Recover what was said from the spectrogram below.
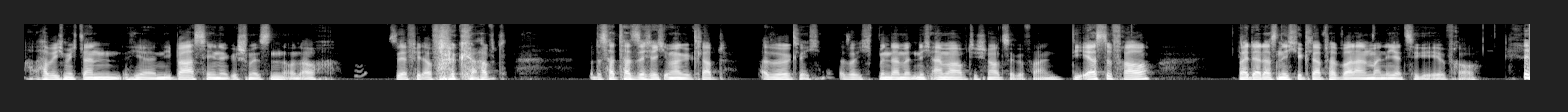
habe ich mich dann hier in die Barszene geschmissen und auch sehr viel Erfolg gehabt. Und das hat tatsächlich immer geklappt. Also wirklich. Also ich bin damit nicht einmal auf die Schnauze gefallen. Die erste Frau, bei der das nicht geklappt hat, war dann meine jetzige Ehefrau.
